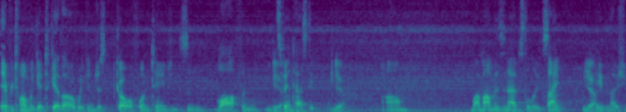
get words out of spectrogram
every time we get together, we can just go off on tangents and laugh, and it's Yeah. fantastic. yeah, Um, my mum is an absolute saint. Yeah. Even though she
